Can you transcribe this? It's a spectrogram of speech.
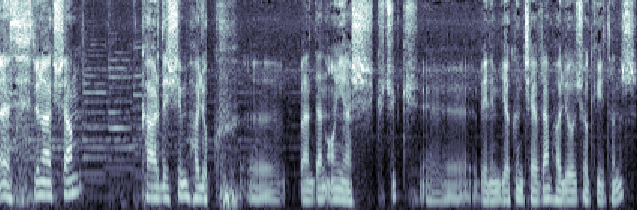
Evet, dün akşam kardeşim Haluk e, benden 10 yaş küçük e, benim yakın çevrem Haluk'u çok iyi tanır.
